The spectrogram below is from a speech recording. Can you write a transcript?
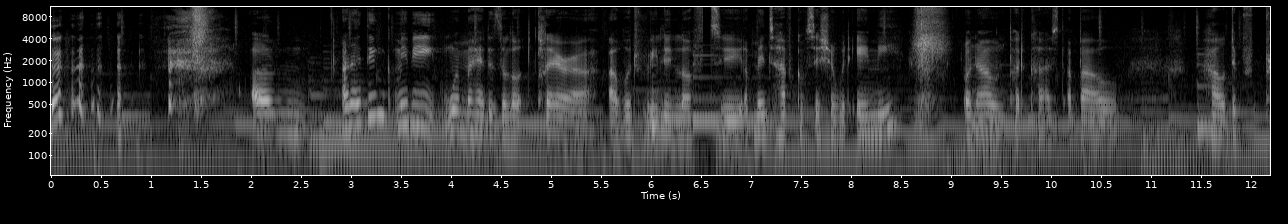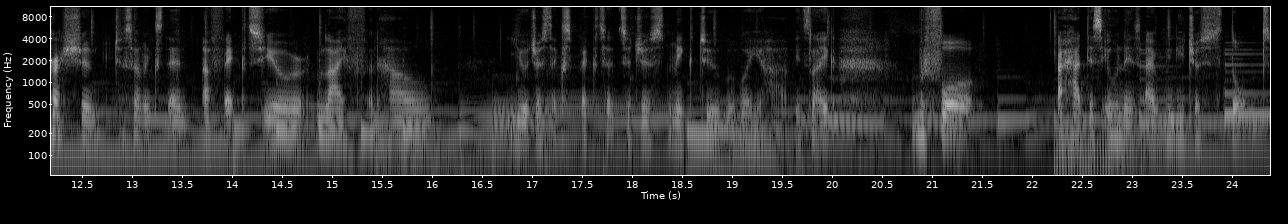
um, and I think maybe when my head is a lot clearer, I would really love to. I'm meant to have a conversation with Amy on our own podcast about how depression to some extent affects your life and how you're just expected to just make do with what you have. It's like before I had this illness, I really just thought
